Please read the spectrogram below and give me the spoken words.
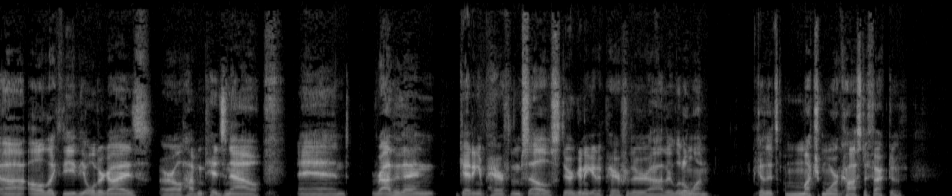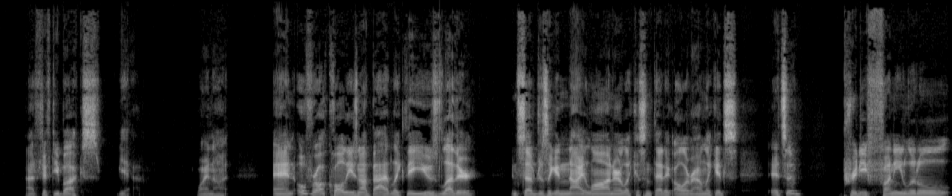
uh, all like the the older guys are all having kids now, and rather than getting a pair for themselves, they're going to get a pair for their uh, their little one because it's much more cost effective. At 50 bucks, yeah, why not? And overall quality is not bad. Like they use leather instead of just like a nylon or like a synthetic all around. Like it's it's a pretty funny little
